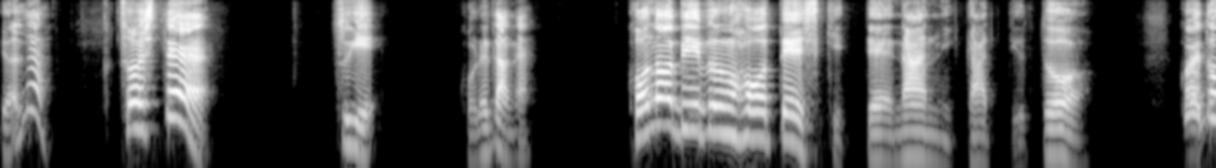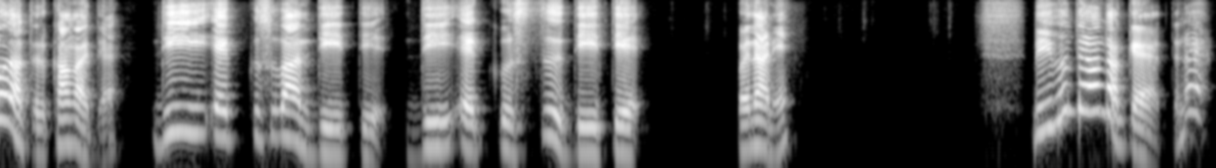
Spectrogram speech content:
いやね。そして、次。これだね。この微分方程式って何かっていうと、これどうなってる考えて。dx1dt、dx2dt。これ何？微分ってなんだっけ？ってね。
